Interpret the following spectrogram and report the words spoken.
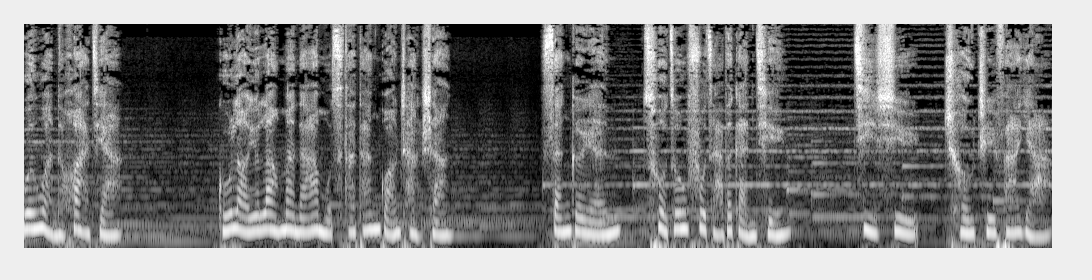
温婉的画家。古老又浪漫的阿姆斯特丹广场上，三个人错综复杂的感情继续抽枝发芽。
